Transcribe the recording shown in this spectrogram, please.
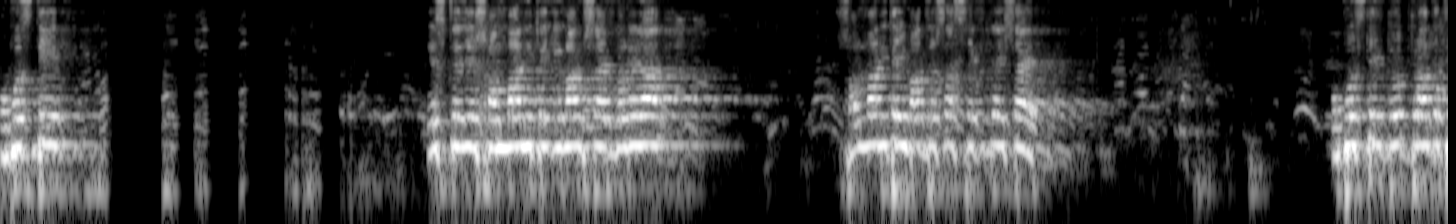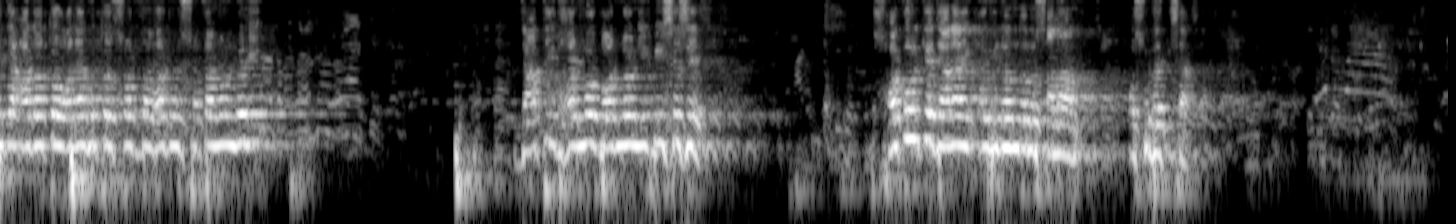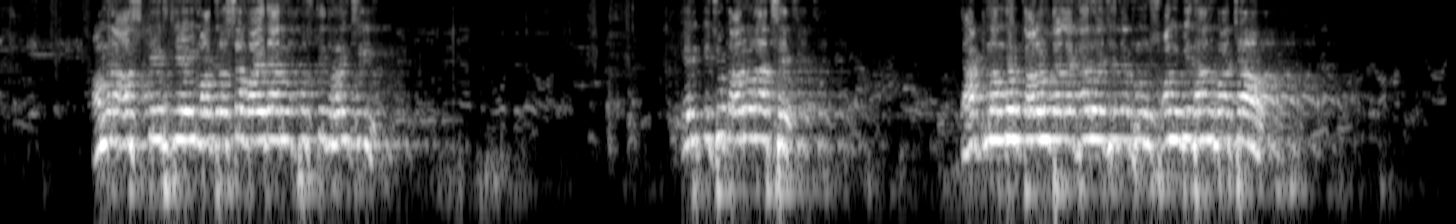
উপস্থিত স্টেজে সম্মানিত ইমাম সাহেব, বোনেরা, সম্মানিত এই মাদ্রাসার সেক্রেটারি সাহেব, উপস্থিত দূর দূরান্ত থেকে আগত অনাগত শ্রদ্ধা ভাদুর শ্রোতামণ্ডলী, জাতি, ধর্ম, বর্ণ নির্বিশেষে সকলকে জানাই অভিনন্দন সালাম ও শুভেচ্ছা। আমরা আজকের যে এই মাদ্রাসা ময়দানে উপস্থিত হয়েছি এর কিছু কারণ আছে। এক নম্বর কারণটা লেখা রয়েছে, দেখুন, সংবিধান বাঁচাও।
